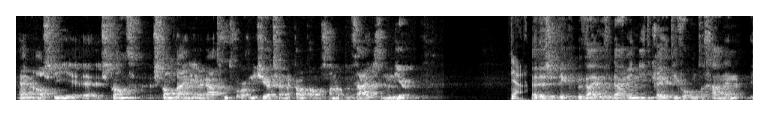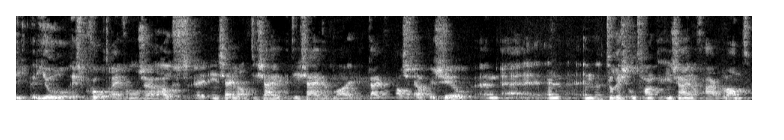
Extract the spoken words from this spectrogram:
En als die uh, strand, strandlijnen inderdaad goed georganiseerd zijn, dan kan het allemaal gewoon op een veilige manier. Ja. Dus ik, wij hoeven daarin niet creatiever om te gaan. En Joel is bijvoorbeeld een van onze hosts in Zeeland. Die zei, die zei het ook mooi. Kijk, als elke ziel een, een, een toerist ontvangt in zijn of haar land...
